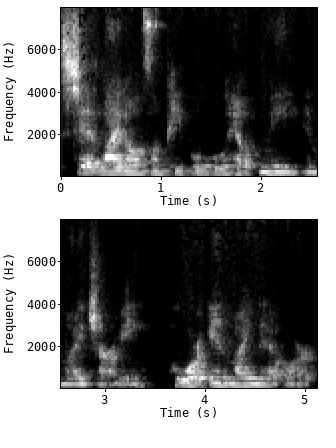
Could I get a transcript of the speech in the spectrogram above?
shed light on some people who helped me in my journey, who are in my network.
